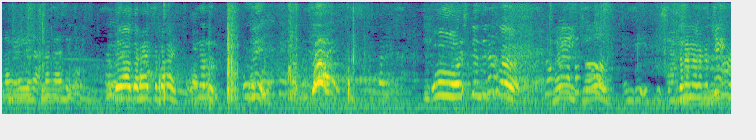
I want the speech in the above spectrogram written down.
Nanghina na nga ni. oh. Ito na dahil sa ron. Uli. Oh, alis din dito ka. Hey, so. Dala na lang ka dito.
